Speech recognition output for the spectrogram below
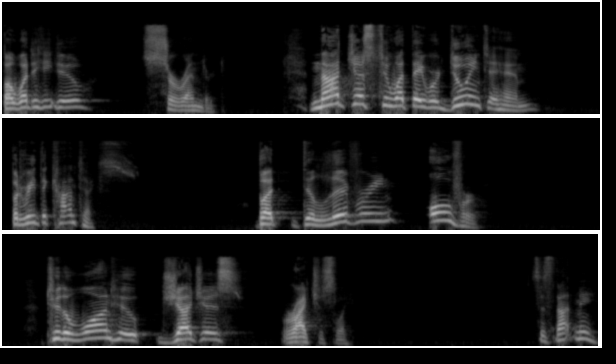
But what did He do? Surrendered. Not just to what they were doing to Him, but read the context. But delivering over to the one who judges righteously. Says, Not me.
